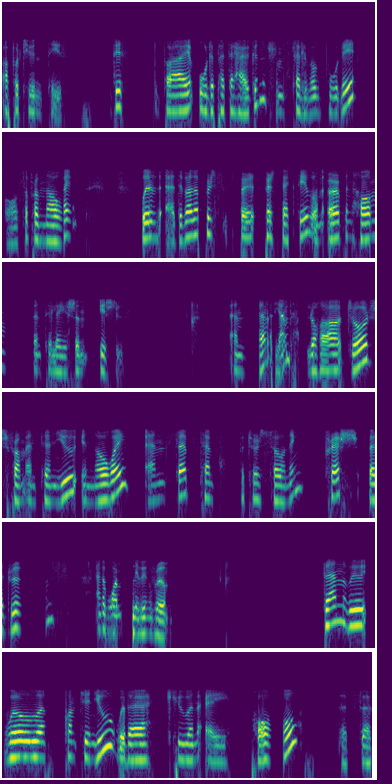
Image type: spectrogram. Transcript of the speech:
opportunities. This by Ole Petter Haugen from Selvaag Bolig, also from Norway, with a developer's perspective on urban home ventilation issues. And then at the end, Laurent Georges from NTNU in Norway, and SEB Temperature Zoning, fresh bedrooms, and a warm living room. Then we will continue with a Q&A poll. That's a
